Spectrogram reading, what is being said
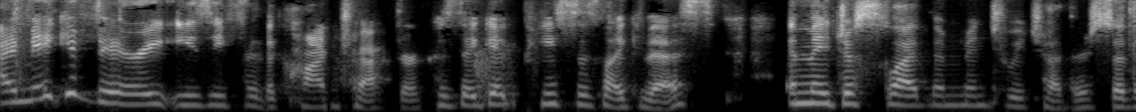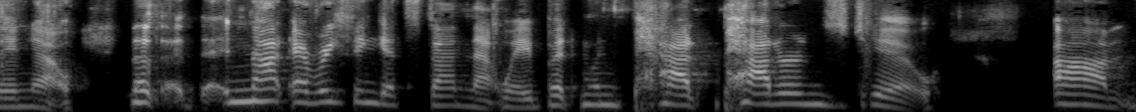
I make it very easy for the contractor because they get pieces like this and they just slide them into each other so they know. Not, not everything gets done that way, but when pat- patterns do, um,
